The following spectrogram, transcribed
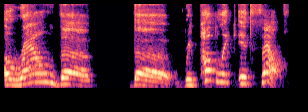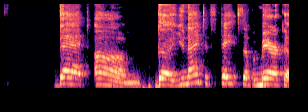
around the the republic itself that um, the United States of America,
